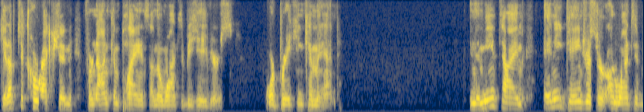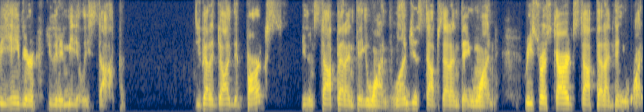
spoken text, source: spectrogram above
get up to correction for noncompliance on the wanted behaviors or breaking command. In the meantime, any dangerous or unwanted behavior, you can immediately stop. You've got a dog that barks, you can stop that on day one. Lunges, stops that on day one. Resource guard, stop that on day one.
